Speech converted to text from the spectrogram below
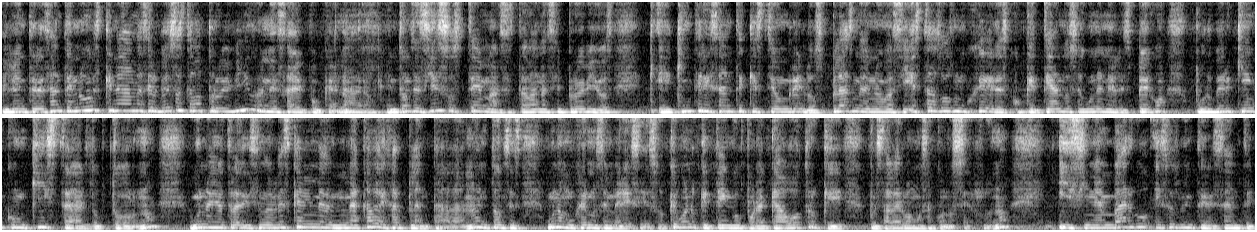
Y lo interesante no es que nada más el beso estaba prohibido en esa época, ¿no? Claro. Entonces, si esos temas estaban así prohibidos, eh, qué interesante que este hombre los plasme de nuevo así. Estas dos mujeres coqueteando según en el espejo por ver quién conquista al doctor, ¿no? Una y otra diciéndole, es que a mí me, me acaba de dejar plantada, ¿no? Entonces, una mujer no se merece eso. Qué bueno que tengo por acá otro que, pues a ver, vamos a conocerlo, ¿no? Y sin embargo, eso es lo interesante.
